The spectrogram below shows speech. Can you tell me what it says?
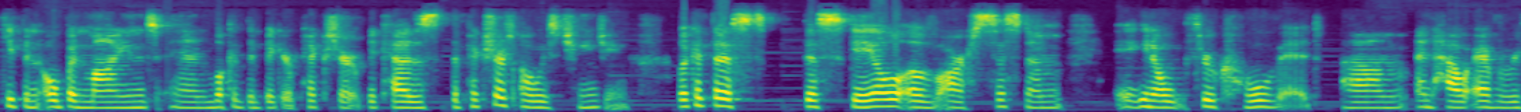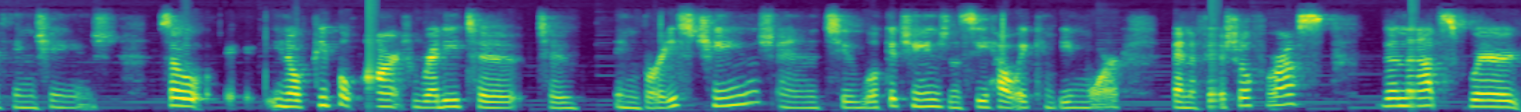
Keep an open mind and look at the bigger picture because the picture is always changing. Look at this the scale of our system you know through covid um, and how everything changed so you know people aren't ready to to embrace change and to look at change and see how it can be more beneficial for us then that's where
